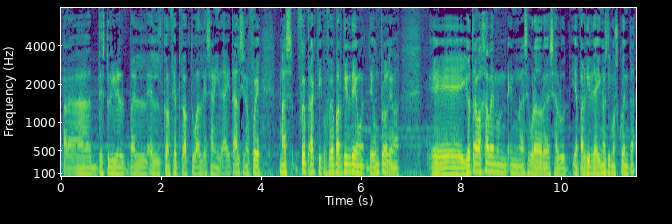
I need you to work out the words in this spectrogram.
para destruir el, el, el concepto actual de sanidad y tal, sino fue más, fue práctico, fue a partir de un, de un problema. Eh, yo trabajaba en, un, en una aseguradora de salud y a partir de ahí nos dimos cuenta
